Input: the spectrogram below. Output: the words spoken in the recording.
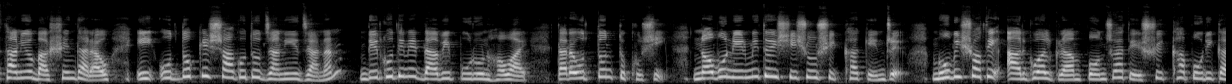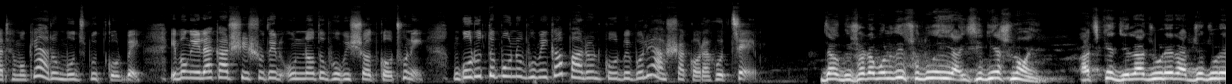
স্থানীয় বাসিন্দারাও এই উদ্যোগকে স্বাগত জানিয়ে জানান। দীর্ঘদিনের দাবি পূরণ হওয়ায় তারা অত্যন্ত খুশি। নবনির্মিত এই শিশু শিক্ষা কেন্দ্রে ভবিষ্যতে আরগোয়াল গ্রাম পঞ্চায়েতের শিক্ষা পরিকাঠামোকে আরও মজবুত করবে এবং এলাকার শিশুদের উন্নত ভবিষ্যৎ গঠনে গুরুত্বপূর্ণ ভূমিকা পালন করবে বলে আশা করা হচ্ছে। যাক বিষয়টা বলে দিই, শুধু এই আইসিডিএস নয়, আজকে জেলা জুড়ে, রাজ্য জুড়ে,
